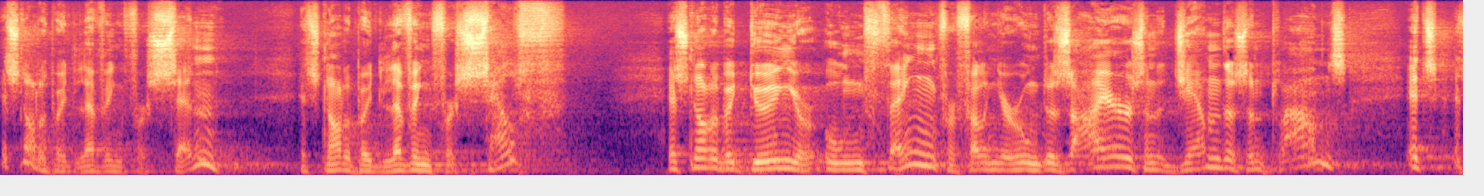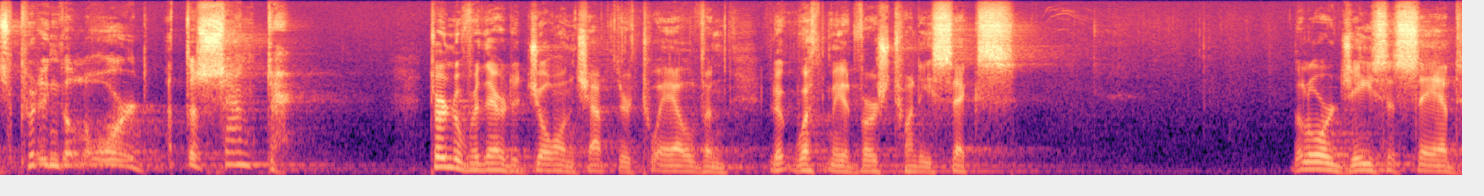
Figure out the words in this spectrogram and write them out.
It's not about living for sin, it's not about living for self. It's not about doing your own thing, fulfilling your own desires and agendas and plans. It's, it's putting the Lord at the center. Turn over there to John chapter 12 and look with me at verse 26. The Lord Jesus said,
